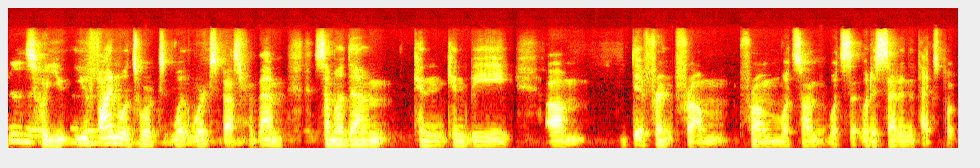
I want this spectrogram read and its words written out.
mm-hmm. so you you mm-hmm. find what's works what works best for them some of them can can be um, different from from what's on what's what is said in the textbook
